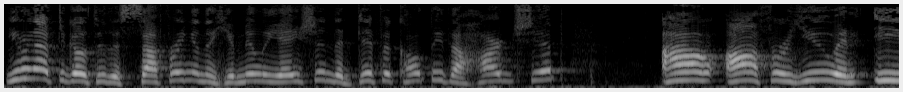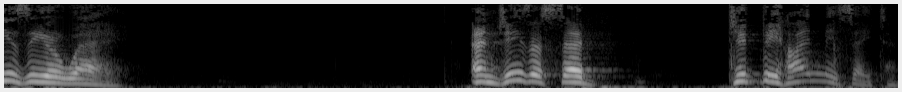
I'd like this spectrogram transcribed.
You don't have to go through the suffering and the humiliation, the difficulty, the hardship. I'll offer you an easier way. And Jesus said, Get behind me, Satan.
